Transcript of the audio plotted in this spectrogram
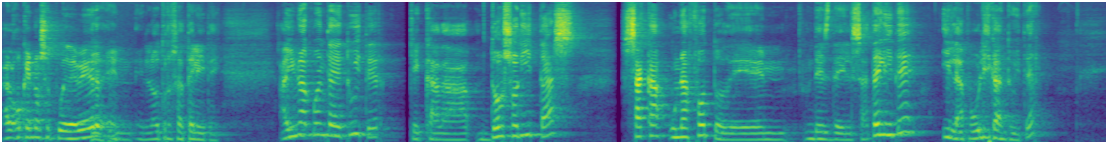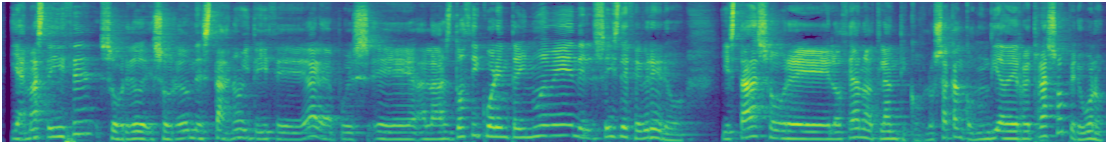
Algo que no se puede ver en el otro satélite. Hay una cuenta de Twitter que cada dos horitas saca una foto de, desde el satélite y la publica en Twitter. Y además te dice sobre, sobre dónde está, ¿no? Y te dice, "Ah, pues eh, a las 12 y 49 del 6 de febrero. Y está sobre el Océano Atlántico. Lo sacan con un día de retraso, pero bueno.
